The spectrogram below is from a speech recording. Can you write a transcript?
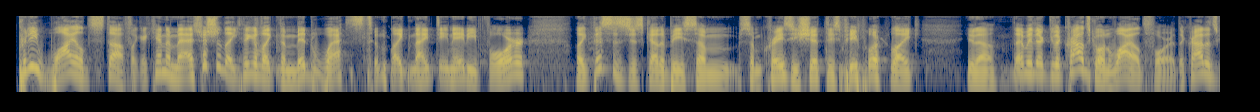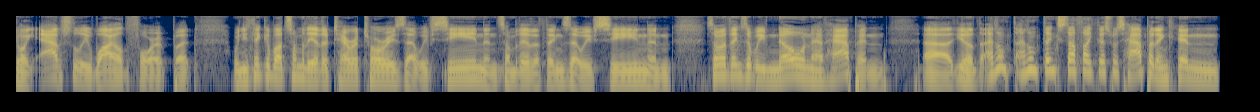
pretty wild stuff. Like I can't imagine, especially like think of like the Midwest in like 1984. Like this has just got to be some some crazy shit. These people are like, you know, I mean, the crowd's going wild for it. The crowd is going absolutely wild for it. But when you think about some of the other territories that we've seen and some of the other things that we've seen and some of the things that we've known have happened, uh, you know, I don't I don't think stuff like this was happening in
